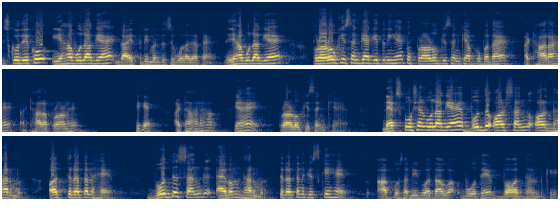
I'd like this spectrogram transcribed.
इसको देखो, यहाँ बोला गया है, गायत्री मंत्र से बोला जाता है। यहाँ बोला गया है प्राणों की संख्या कितनी है? तो प्राणों की संख्या आपको पता है, अठारह है, अठारह प्राण है, ठीक है? अठारह, क्या है? प्राणों की संख्या है। नेक्स्ट क्वेश्चन बोला गया है, बुद्ध और संघ और धर्म और त्रतन है। बुद्ध, संघ एवं धर्म, त्रतन किसके हैं? तो आपको सभी को पता होगा, वो थे बौद्ध धर्म के।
